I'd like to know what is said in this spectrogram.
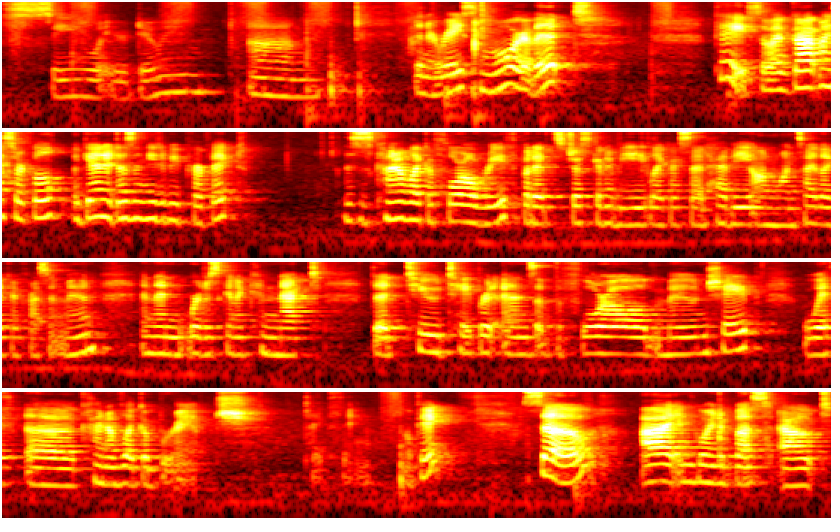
see what you're doing, um, then erase more of it. Okay, so I've got my circle. Again, it doesn't need to be perfect. This is kind of like a floral wreath, but it's just gonna be, like I said, heavy on one side like a crescent moon. And then we're just gonna connect the two tapered ends of the floral moon shape with a kind of like a branch type thing, okay? So I am going to bust out,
